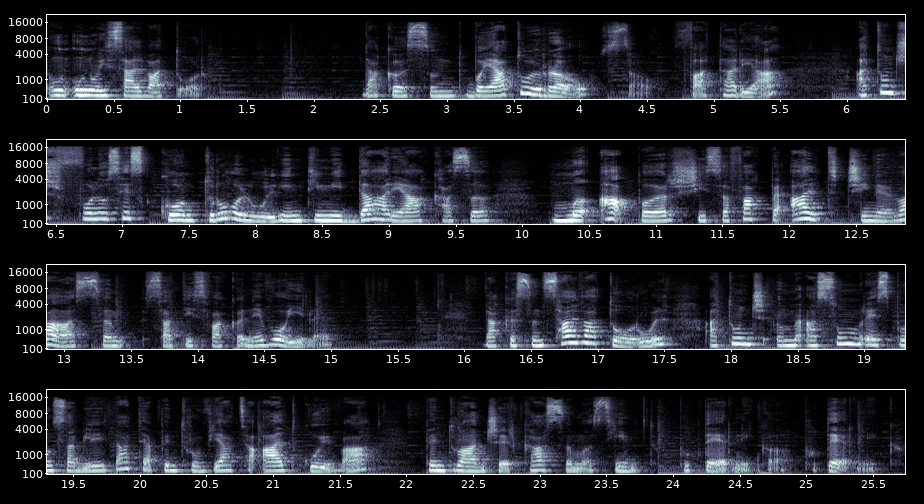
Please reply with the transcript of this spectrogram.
un, unui salvator. Dacă sunt băiatul rău sau fata rea, atunci folosesc controlul, intimidarea ca să mă apăr și să fac pe altcineva să satisfacă nevoile. Dacă sunt salvatorul, atunci îmi asum responsabilitatea pentru viața altcuiva pentru a încerca să mă simt puternică, puternic.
